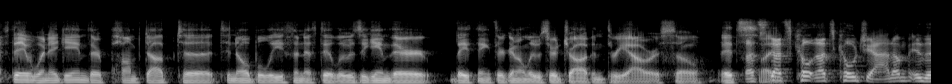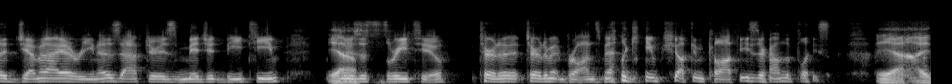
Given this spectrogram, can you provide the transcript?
if they win a game, they're pumped up to to no belief, and if they lose a game, they're they think they're going to lose their job in three hours. So it's that's like, that's co- that's Coach Adam in the Gemini Arenas after his midget B team yeah. loses three two tournament tournament bronze medal game, chucking coffees around the place. Yeah, I.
